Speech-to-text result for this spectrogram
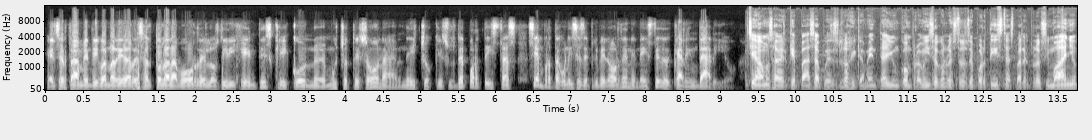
El certamen de igual manera resaltó la labor de los dirigentes que con eh, mucho tesón han hecho que sus deportistas sean protagonistas de primer orden en este calendario. Sí, vamos a ver qué pasa, pues lógicamente hay un compromiso con nuestros deportistas para el próximo año,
